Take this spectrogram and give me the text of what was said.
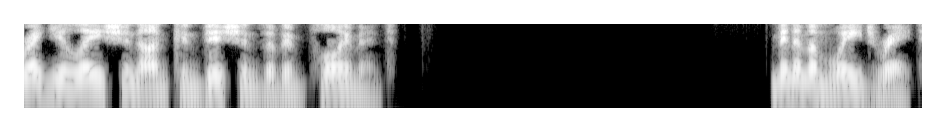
Regulation on conditions of employment Minimum wage rate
